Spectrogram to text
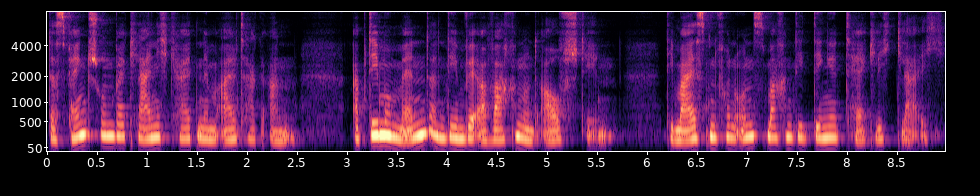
Das fängt schon bei Kleinigkeiten im Alltag an, ab dem Moment, an dem wir erwachen und aufstehen. Die meisten von uns machen die Dinge täglich gleich.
